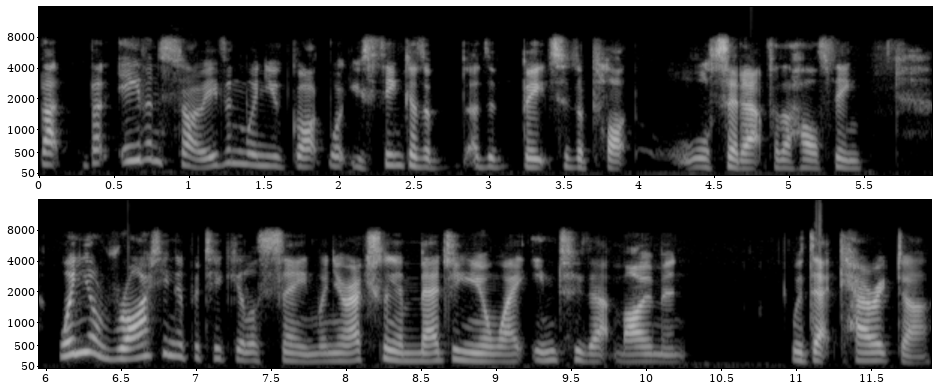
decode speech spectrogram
but but even so, even when you've got what you think are the are the beats of the plot all set out for the whole thing, when you're writing a particular scene, when you're actually imagining your way into that moment with that character,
